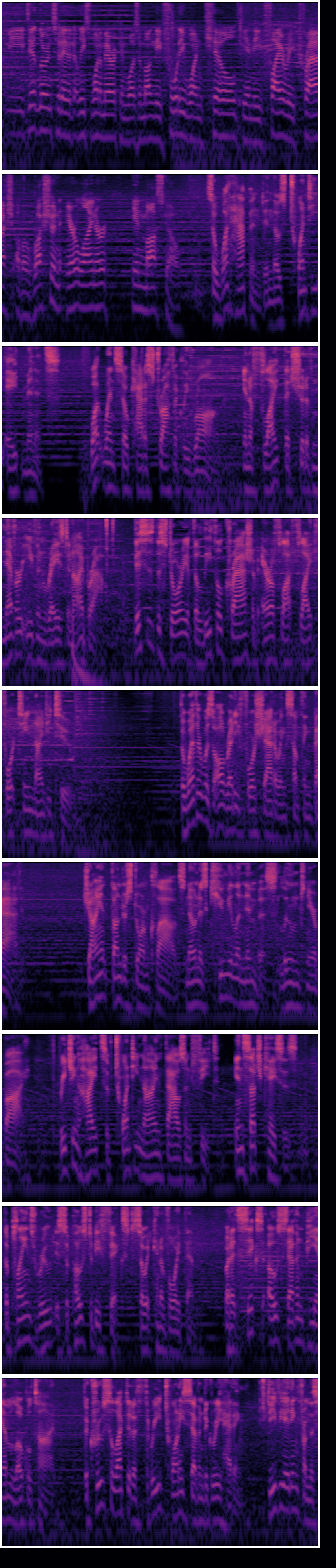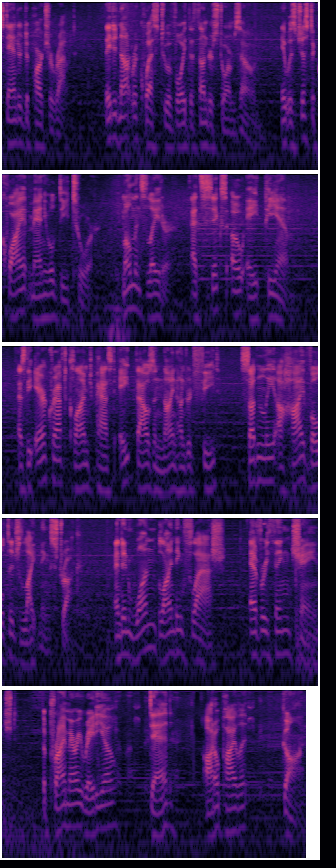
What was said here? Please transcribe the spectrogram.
We did learn today that at least one American was among the 41 killed in the fiery crash of a Russian airliner in Moscow. So what happened in those 28 minutes? What went so catastrophically wrong in a flight that should have never even raised an eyebrow? This is the story of the lethal crash of Aeroflot Flight 1492. The weather was already foreshadowing something bad. Giant thunderstorm clouds, known as cumulonimbus, loomed nearby, reaching heights of 29,000 feet. In such cases, the plane's route is supposed to be fixed so it can avoid them. But at 6.07 p.m. local time, the crew selected a 327 degree heading, deviating from the standard departure route. They did not request to avoid the thunderstorm zone. It was just a quiet manual detour. Moments later, at 6.08 p.m., as the aircraft climbed past 8,900 feet, suddenly a high-voltage lightning struck. And in one blinding flash, everything changed. The primary radio, dead, autopilot, gone.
